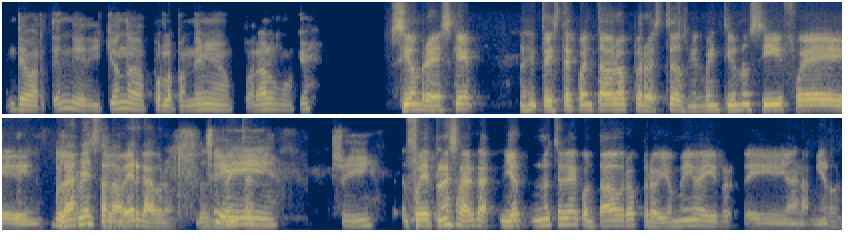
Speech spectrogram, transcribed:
de bartender. ¿Y qué onda? ¿Por la pandemia pararon o qué? Sí, hombre, es que, no sé si te diste cuenta, bro, pero este 2021 sí fue planes a la 2020. verga, bro. 2020. Sí, sí. Fue planes a la verga. Yo no te había contado, bro, pero yo me iba a ir eh, a la mierda.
